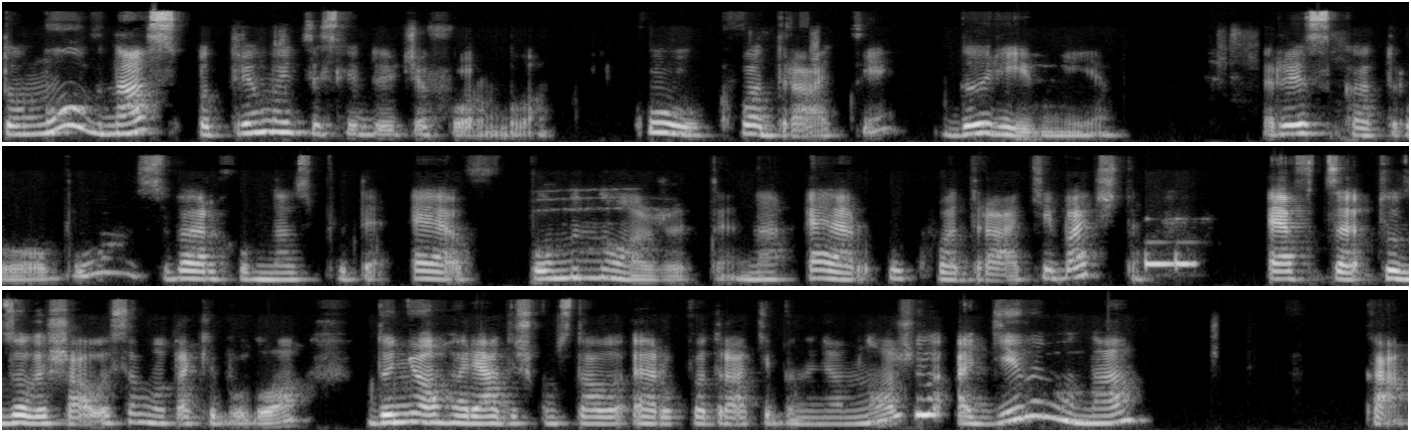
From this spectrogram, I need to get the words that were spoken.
Тому в нас отримується слідуюча формула. Q квадраті дорівнює риска дробу. Зверху в нас буде f помножити на r у квадраті. Бачите? f це тут залишалося, воно так і було. До нього рядишком стало r у квадраті, бо на ньому множили, а ділимо на k.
